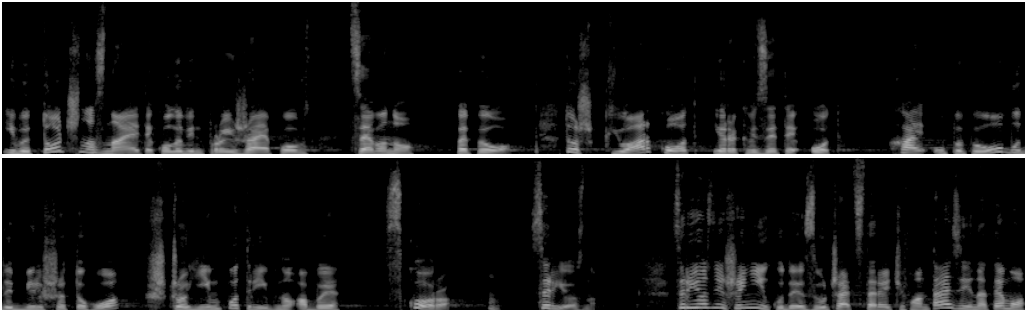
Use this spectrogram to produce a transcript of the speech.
і ви точно знаєте, коли він проїжджає повз. Це воно ППО. Тож QR-код і реквізити от. Хай у ППО буде більше того, що їм потрібно, аби скоро. Серйозно. Серйозніше нікуди звучать старечі фантазії на тему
